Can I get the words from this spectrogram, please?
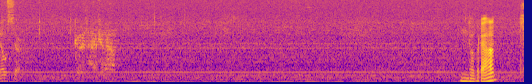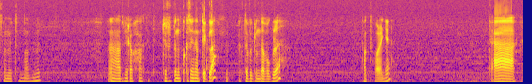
No. Dobra. Co my tu mamy? A, Admirał Hackett. Czyż będą pokazali nam tygla? Jak to wygląda w ogóle? Aktualnie? Tak.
